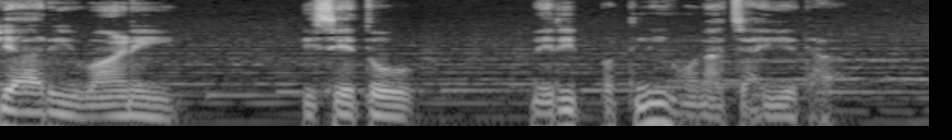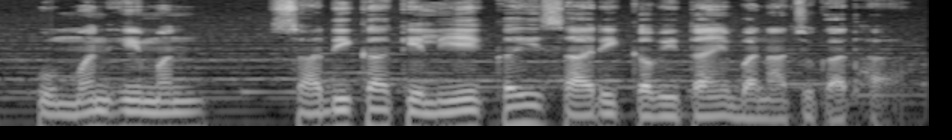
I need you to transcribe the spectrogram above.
प्यारी वाणी। इसे तो मेरी पत्नी होना चाहिए था। वो मन ही मन सादिका के लिए कई सारी कविताएँ बना चुका था।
